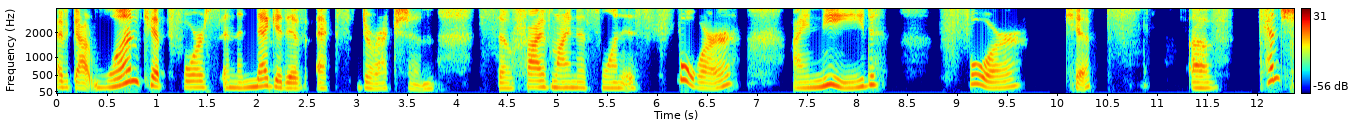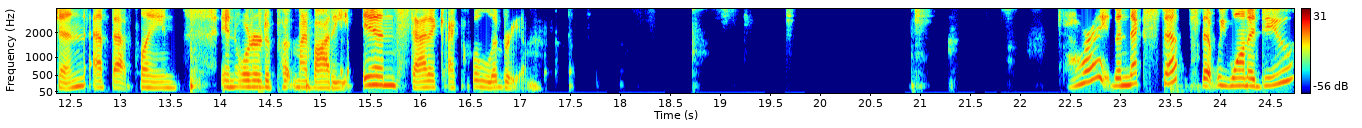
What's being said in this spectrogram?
I've got one kip force in the negative x direction. So five minus one is four. I need four kips of tension at that plane in order to put my body in static equilibrium. All right, the next step that we want to do,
